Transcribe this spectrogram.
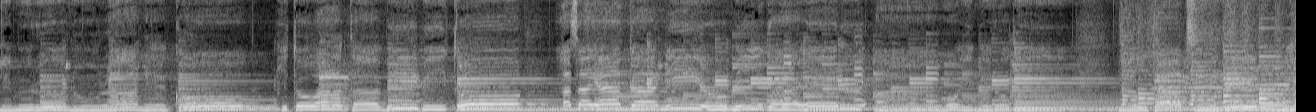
眠る野良猫。人は旅人。鮮やかによみがえる青いメロディー。泣いた次の日。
